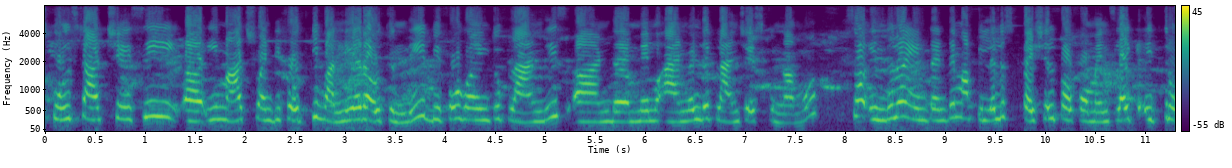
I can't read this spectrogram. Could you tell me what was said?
స్కూల్ స్టార్ట్ చేసి uh, ఈ మార్చ్ ట్వంటీ ఫోర్త్కి వన్ ఇయర్ అవుతుంది. Before going to plan this and మేము యాన్యువల్ డే ప్లాన్ చేసుకున్నాము. సో ఇందులో ఏంటంటే మా పిల్లలు special performance like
